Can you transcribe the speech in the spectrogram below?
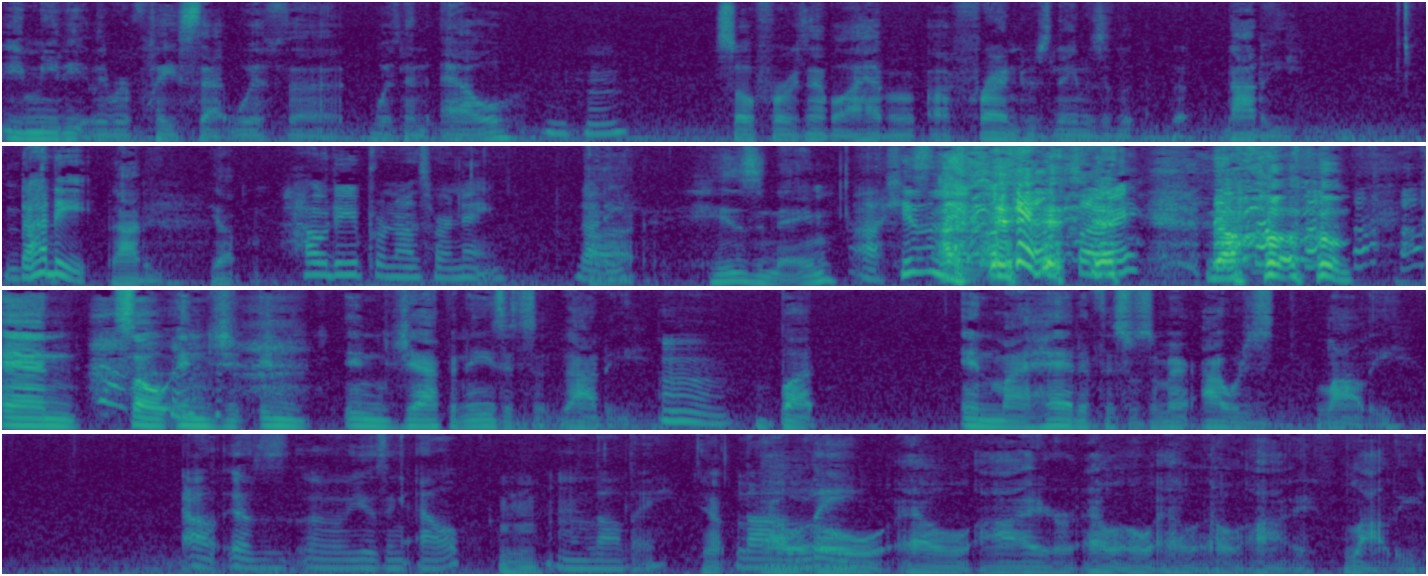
immediately replace that with uh, with an L. Mm-hmm. So, for example, I have a, a friend whose name is uh, Dadi. Dadi. Dadi. Yep. How do you pronounce her name? Dadi. Uh, his name. Uh, his name. Okay, sorry. no. Um, and so in in in Japanese it's Dadi, mm. but in my head, if this was American, I would just lolly. L is uh, using L. Mm-hmm. Mm, lolly. Yep. L O L I or L O L L I. Lolly.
